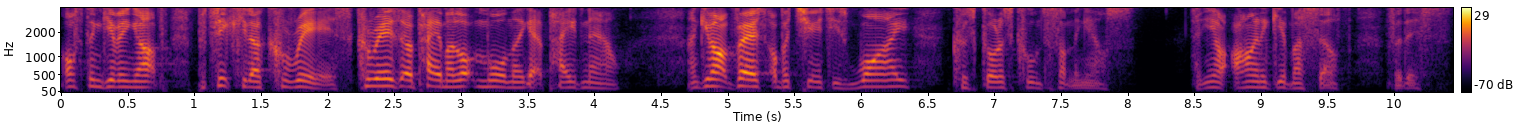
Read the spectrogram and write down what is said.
Often giving up particular careers, careers that are paying them a lot more than they get paid now, and giving up various opportunities. Why? Because God has called them to something else. Saying, you know, I'm going to give myself for this.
